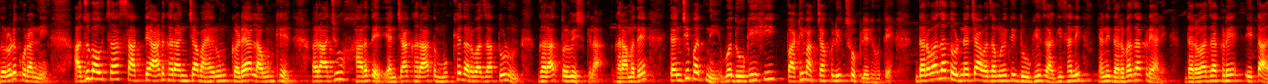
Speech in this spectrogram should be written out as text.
दरोडेखोरांनी आजूबाजूच्या सात ते आठ घरांच्या बाहेरून कड्या लावून घेत राजू हार्दे यांच्या घरात मुख्य दरवाजा तोडून घरात प्रवेश केला. घरामध्ये त्यांची पत्नी व दोघेही पाठीमागच्या खोलीत झोपलेले होते. दरवाजा तोडण्याच्या आवाजामुळे ते दोघे जागी झाले आणि दरवाजाकडे आले. दरवाजाकडे येता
